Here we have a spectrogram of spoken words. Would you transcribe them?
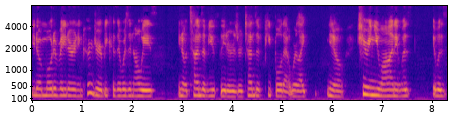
you know, motivator and encourager because there wasn't always, you know, tons of youth leaders or tons of people that were like, you know, cheering you on. It was, it was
